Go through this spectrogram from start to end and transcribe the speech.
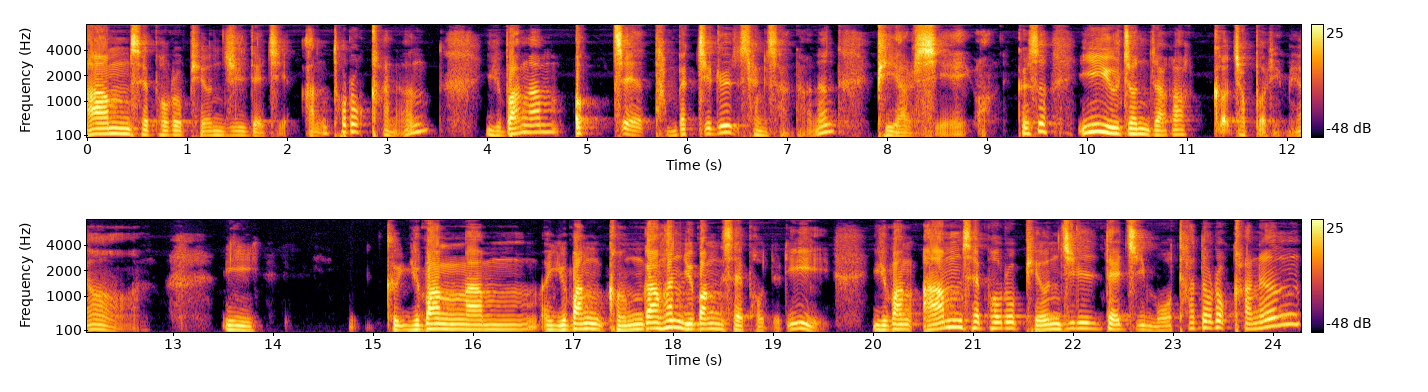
암세포로 변질되지 않도록 하는 유방암 억제 단백질을 생산하는 BRCA1. 그래서 이 유전자가 꺼져버리면, 이, 그 유방암, 유방, 건강한 유방 세포들이 유방암 세포로 변질되지 못하도록 하는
